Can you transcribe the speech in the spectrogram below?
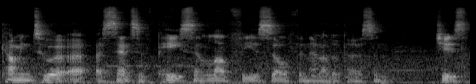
coming to a, a sense of peace and love for yourself and that other person. Cheers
